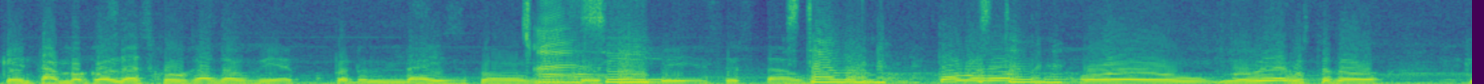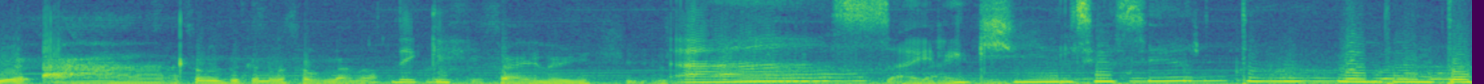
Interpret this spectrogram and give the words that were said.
que tampoco lo has jugado bien, pero el Ice Gone Ah, de sí. zombies está, Está bueno. está bueno. Está bueno. O me hubiera gustado que ah, ¿sabes de qué no hemos hablado? ¿De qué? Silent Hill. Ah, Silent Hill, sí es cierto. Buen punto.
